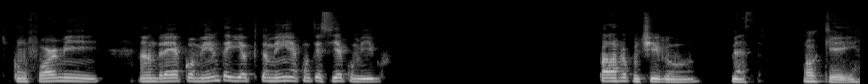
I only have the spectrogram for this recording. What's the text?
que conforme a Andrea comenta e é o que também acontecia comigo. Palavra contigo, mestre. Ok.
